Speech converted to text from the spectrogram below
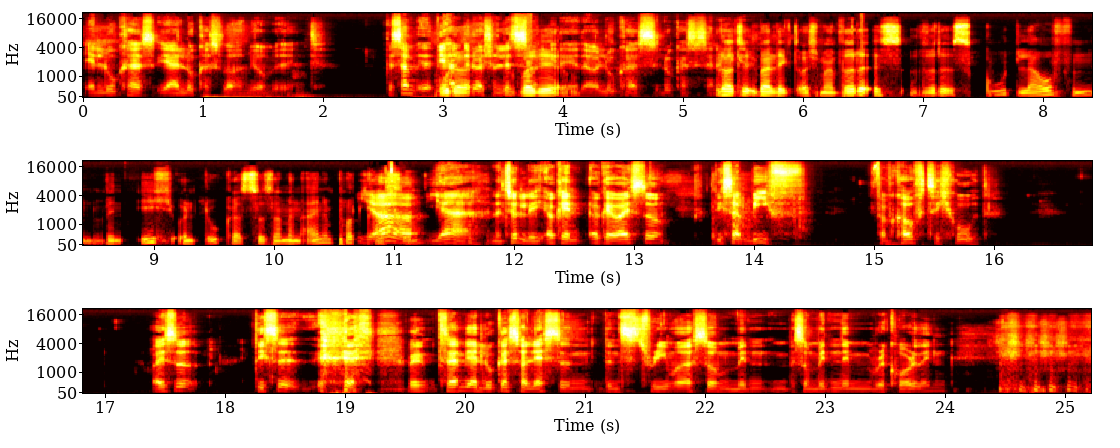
Ja, Lukas, ja, Lukas brauchen wir unbedingt. Das haben, wir Oder hatten darüber schon letztes Mal geredet, aber Lukas, Lukas ist ein Leute, überlegt euch mal, würde es, würde es gut laufen, wenn ich und Lukas zusammen in einem Podcast Ja. sind? Ja, natürlich. Okay, okay, weißt du, dieser Beef verkauft sich gut. Weißt du, diese, wenn sagen wir, Lukas verlässt den, den Streamer so mitten, so mitten im Recording.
